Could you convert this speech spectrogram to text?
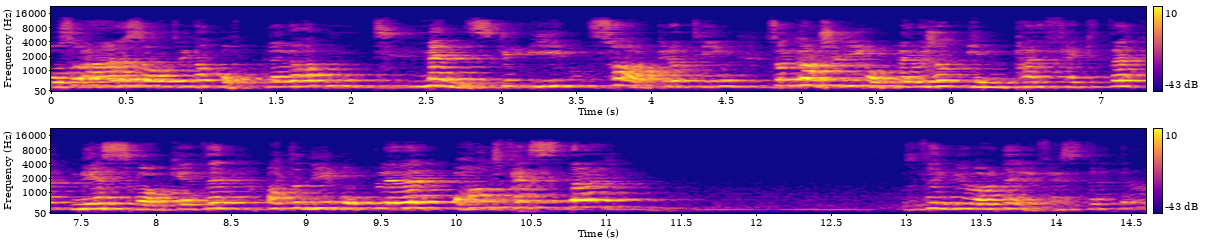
Og så er det sånn at vi kan oppleve at mennesker i saker og ting som kanskje de opplever som imperfekte, med svakheter, at de opplever å ha en fest der. Og så tenker vi hva er dere fester etter, da?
